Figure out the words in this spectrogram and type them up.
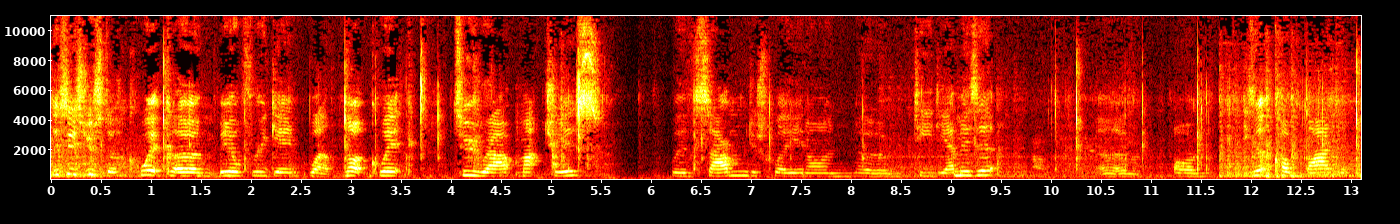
This is just a quick um, meal free game. Well, not quick. Two round matches with Sam just playing on um, TDM. Is it? Um, on is it combined at the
